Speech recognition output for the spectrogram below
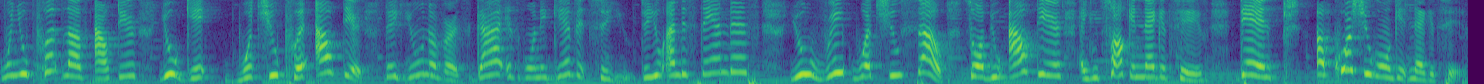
When you put love out there, you get what you put out there. The universe, God is going to give it to you. Do you understand this? You reap what you sow. So if you out there and you talking negative, then of course you're going to get negative.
